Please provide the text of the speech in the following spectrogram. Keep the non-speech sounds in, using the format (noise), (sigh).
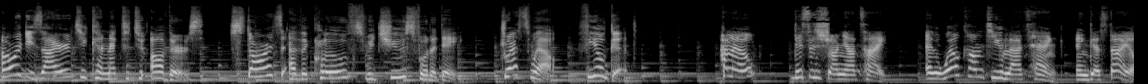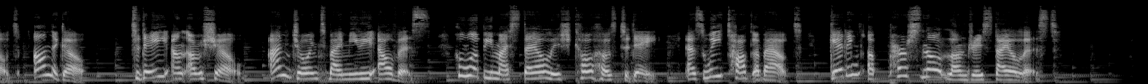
Our desire to connect to others starts at the clothes we choose for the day. Dress well, feel good. Hello, this is Shania Tai, and welcome to Let's Hang and Get Styled on the Go. Today on our show, I'm joined by Millie Elvis, who will be my stylish co host today as we talk about getting a personal laundry stylist.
